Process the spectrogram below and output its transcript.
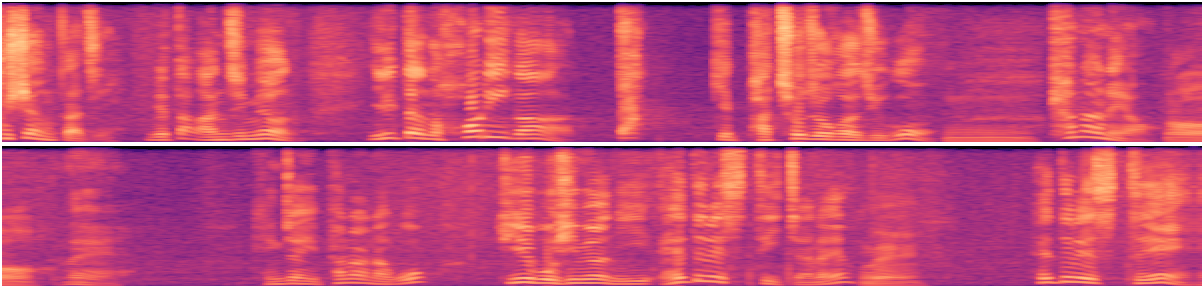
쿠션까지 이게 딱 앉으면 일단 허리가 딱 이렇게 받쳐져가지고 음. 편안해요. 아. 네, 굉장히 편안하고 뒤에 보시면 이 헤드레스트 있잖아요. 네. 헤드레스트에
